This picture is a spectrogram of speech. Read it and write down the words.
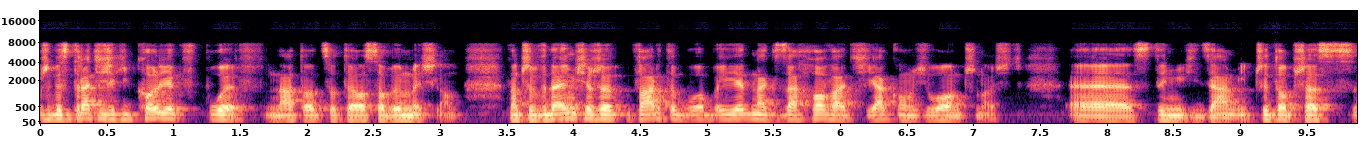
żeby stracić jakikolwiek wpływ na to, co te osoby myślą. Znaczy, wydaje mi się, że warto byłoby jednak zachować jakąś łączność z tymi widzami, czy to przez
